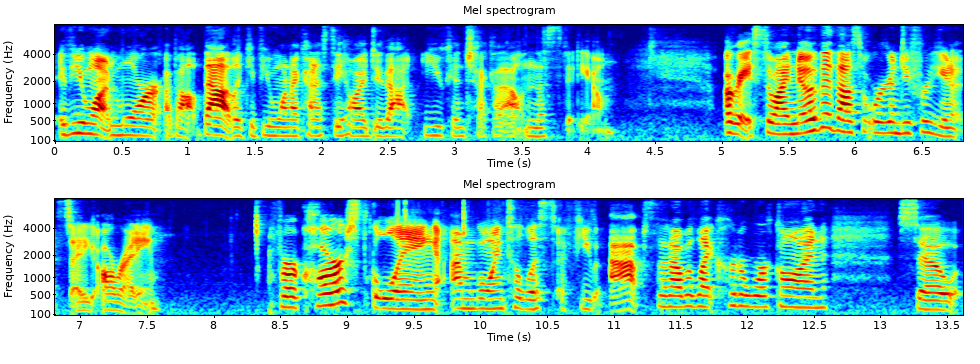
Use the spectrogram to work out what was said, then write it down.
If you want more about that, like if you want to kind of see how I do that, you can check it out in this video. Okay, so I know that that's what we're going to do for unit study already. For car schooling, I'm going to list a few apps that I would like her to work on. So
